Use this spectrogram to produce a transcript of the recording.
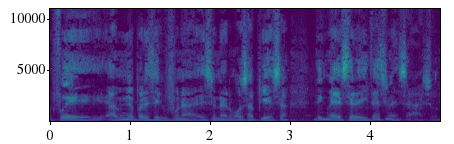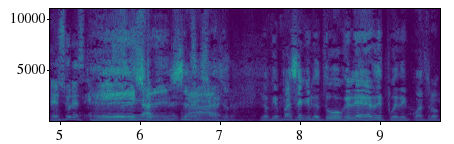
fue, a mí me parece que fue una, es una hermosa pieza, digna de ser editada, es un ensayo. Es, un, es, un ensayo. Lo que pasa es que lo tuvo que leer después de cuatro,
